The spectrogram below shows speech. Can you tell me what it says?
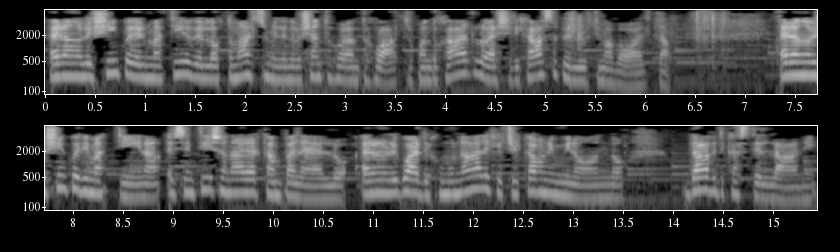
Erano le 5 del mattino dell'8 marzo 1944, quando Carlo esce di casa per l'ultima volta. Erano le 5 di mattina e sentii suonare al campanello. Erano le guardie comunali che cercavano il mio nonno. David Castellani.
